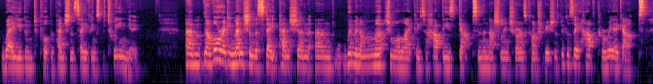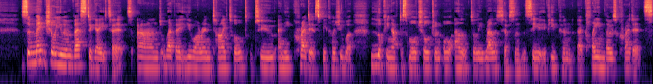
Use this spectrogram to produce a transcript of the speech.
where you're going to put the pension savings between you um, now, I've already mentioned the state pension, and women are much more likely to have these gaps in the national insurance contributions because they have career gaps. So make sure you investigate it and whether you are entitled to any credits because you were looking after small children or elderly relatives and see if you can uh, claim those credits.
